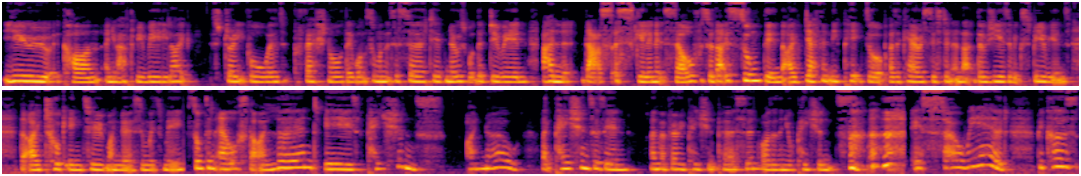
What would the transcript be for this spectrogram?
you can't and you have to be really like straightforward, professional. They want someone that's assertive, knows what they're doing, and that's a skill in itself. So that is something that I've definitely picked up as a care assistant and that those years of experience that I took into my nursing with me. Something else that I learned is patience. I know, like patience as in I'm a very patient person rather than your patience. it's so weird because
